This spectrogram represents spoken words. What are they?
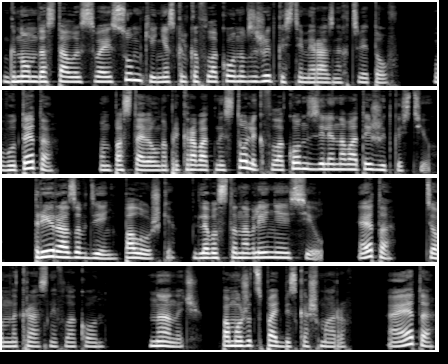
Гном достал из своей сумки несколько флаконов с жидкостями разных цветов. «Вот это?» Он поставил на прикроватный столик флакон с зеленоватой жидкостью. «Три раза в день, по ложке, для восстановления сил. Это?» — темно-красный флакон. «На ночь. Поможет спать без кошмаров. А это?»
